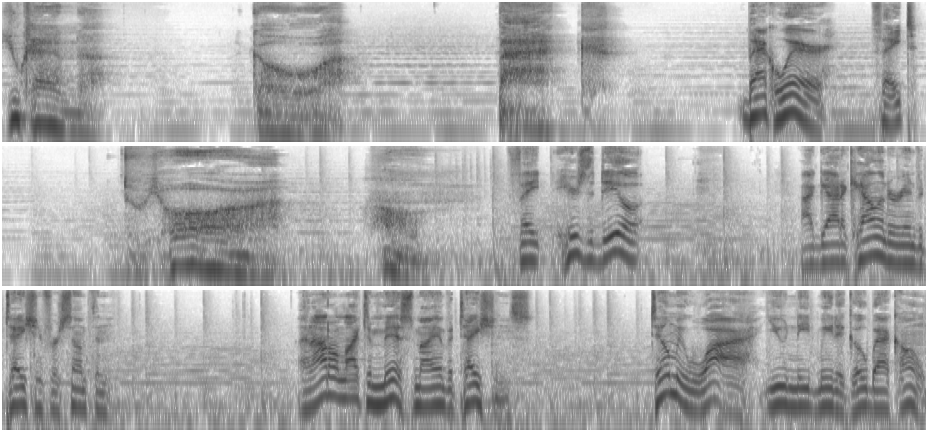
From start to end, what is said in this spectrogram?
You can go back Back where? Fate. to your home. Fate, here's the deal. I got a calendar invitation for something. And I don't like to miss my invitations. Tell me why you need me to go back home.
